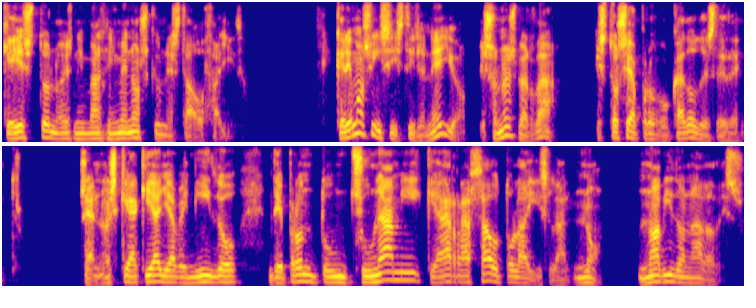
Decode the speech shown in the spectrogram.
que esto no es ni más ni menos que un Estado fallido. Queremos insistir en ello, eso no es verdad, esto se ha provocado desde dentro. O sea, no es que aquí haya venido de pronto un tsunami que ha arrasado toda la isla, no, no ha habido nada de eso.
